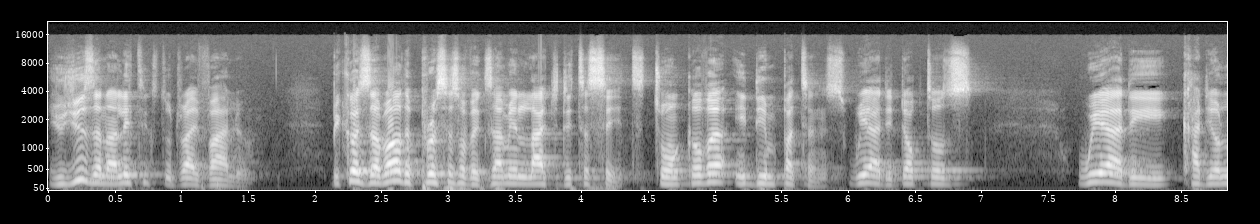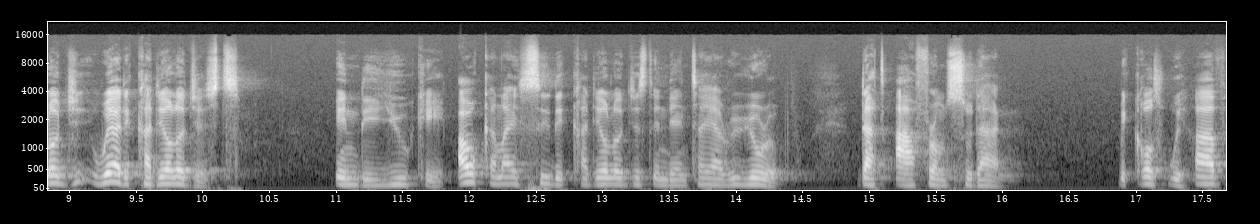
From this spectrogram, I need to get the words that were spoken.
You use analytics to drive value. Because about the process of examining large data sets to uncover hidden patterns. Where are the doctors? Where are the are the cardiologists in the UK? How can I see the cardiologists in the entire Europe that are from Sudan? Because we have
